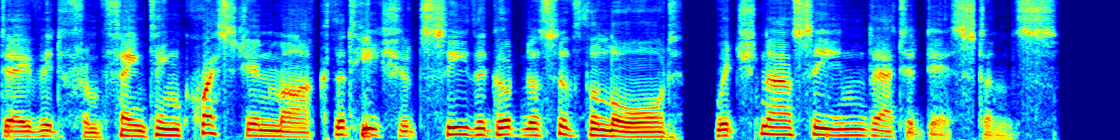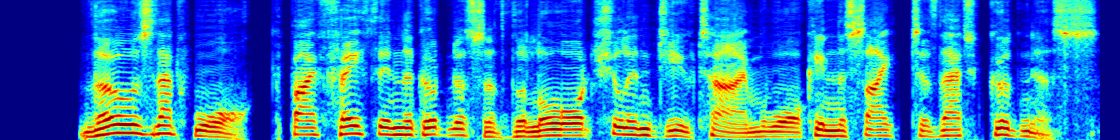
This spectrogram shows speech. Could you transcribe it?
David from fainting question mark that he should see the goodness of the Lord, which now seemed at a distance? Those that walk by faith in the goodness of the Lord shall in due time walk in the sight of that goodness.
